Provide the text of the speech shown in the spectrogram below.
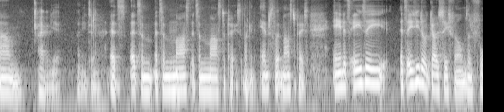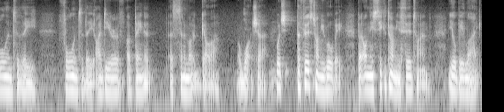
um, I haven't yet. I need to. it's it's a it's a Mm. master it's a masterpiece, like an absolute masterpiece, and it's easy it's easy to go see films and fall into the fall into the idea of, of being a, a cinema goer, a watcher, which the first time you will be, but on the second time, your third time, you'll be like,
